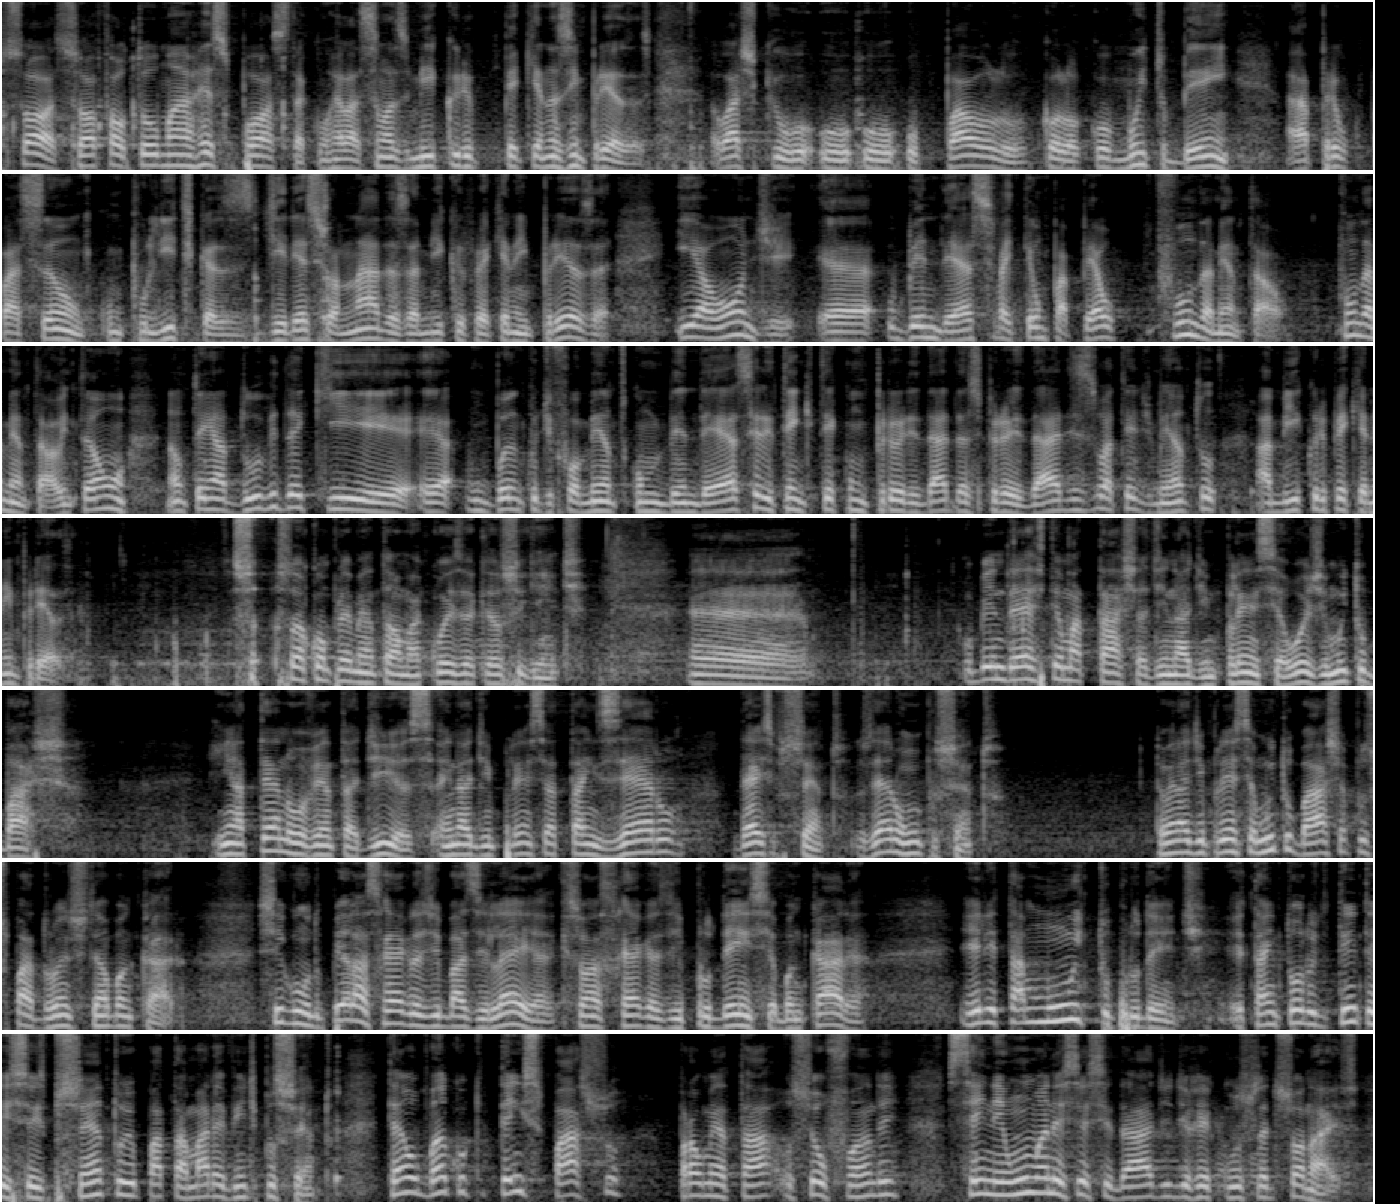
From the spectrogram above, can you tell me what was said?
Só, só faltou uma resposta com relação às micro e pequenas empresas. Eu acho que o, o, o Paulo colocou muito bem a preocupação com políticas direcionadas à micro e pequena empresa e aonde é, o BNDES vai ter um papel fundamental fundamental. Então, não tenha dúvida que é, um banco de fomento como o BNDES ele tem que ter como prioridade das prioridades o atendimento à micro e pequena empresa. Só, só complementar uma coisa que é o seguinte. É, o BNDES tem uma taxa de inadimplência hoje muito baixa. Em até 90 dias, a inadimplência está em 0,10%, 0,1%. Então, a inadimplência é muito baixa para os padrões do sistema bancário. Segundo, pelas regras de Basileia, que são as regras de prudência bancária, ele está muito prudente. Ele está em torno de 36% e o patamar é 20%. Então, é o banco que tem espaço para aumentar o seu funding sem nenhuma necessidade de recursos adicionais.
